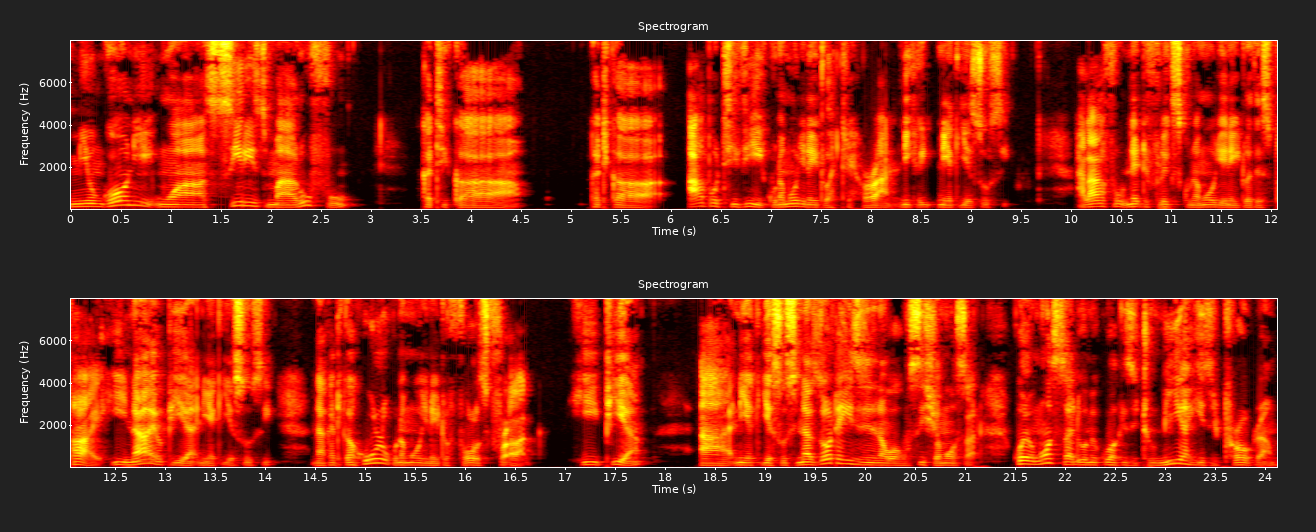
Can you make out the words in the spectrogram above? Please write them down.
miongoni mwa series maarufu katika katika Apple TV kuna moja inaitwa Tehran, ni, ya kijasusi. Halafu Netflix kuna moja inaitwa The Spy, hii nayo pia ni ya kijasusi, na katika Hulu kuna moja inaitwa False Flag, hii pia uh, ni ya kijasusi, na zote hizi zinawahusisha Mossad. Kwa hiyo Mossad wamekuwa wakizitumia hizi program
